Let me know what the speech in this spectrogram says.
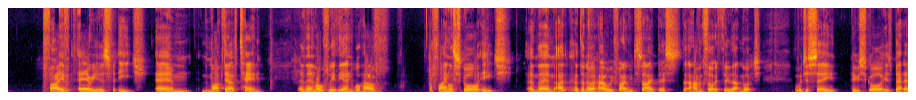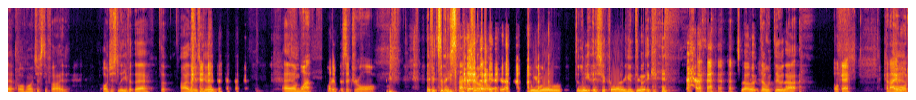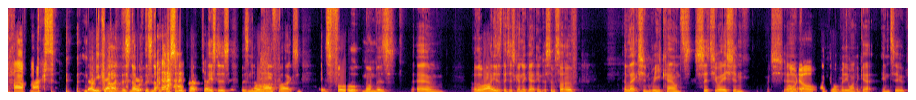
five areas for each, um, marked out of 10. And then hopefully at the end, we'll have a final score each. And then I, I don't know how we finally decide this. I haven't thought it through that much. We'll just say whose score is better or more justified, or just leave it there that either is good. um, What? What if there's a draw? if it's an exact draw, we will delete this recording and do it again. so don't do that. okay. Can I Uh, award half marks? No, you can't. There's no there's no decimal places. There's no half marks. It's full numbers. Um, otherwise, this is going to get into some sort of election recount situation, which uh, oh no. I, I don't really want to get into.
